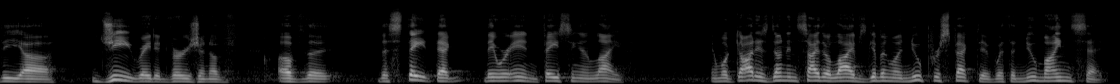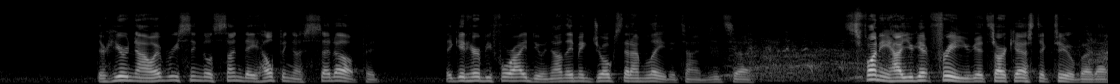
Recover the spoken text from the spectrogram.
the uh, G-rated version of of the the state that they were in, facing in life, and what God has done inside their lives, giving them a new perspective with a new mindset. They're here now every single Sunday, helping us set up. They get here before I do, and now they make jokes that I'm late at times. It's uh, it's funny how you get free, you get sarcastic too, but. Uh,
